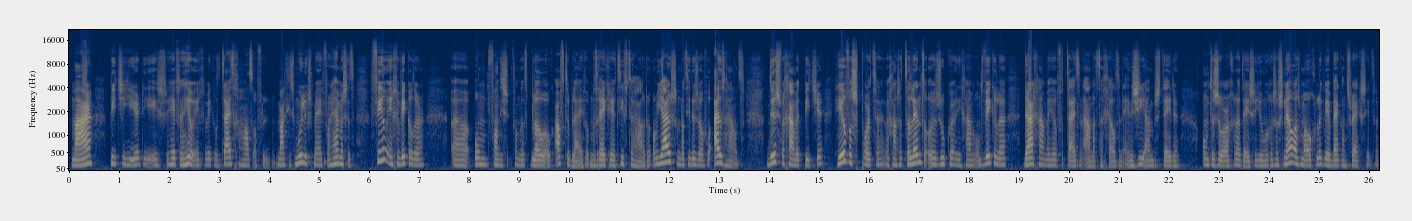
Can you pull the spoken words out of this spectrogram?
Maar Pietje hier, die is, heeft een heel ingewikkelde tijd gehad of maakt iets moeilijks mee. Voor hem is het veel ingewikkelder eh, om van, die, van dat blowen ook af te blijven, om het recreatief te houden. Om, juist omdat hij er zoveel uithaalt. Dus we gaan met Pietje heel veel sporten. We gaan zijn talenten zoeken, die gaan we ontwikkelen. Daar gaan we heel veel tijd en aandacht en geld en energie aan besteden. Om te zorgen dat deze jongeren zo snel als mogelijk weer back on track zitten.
